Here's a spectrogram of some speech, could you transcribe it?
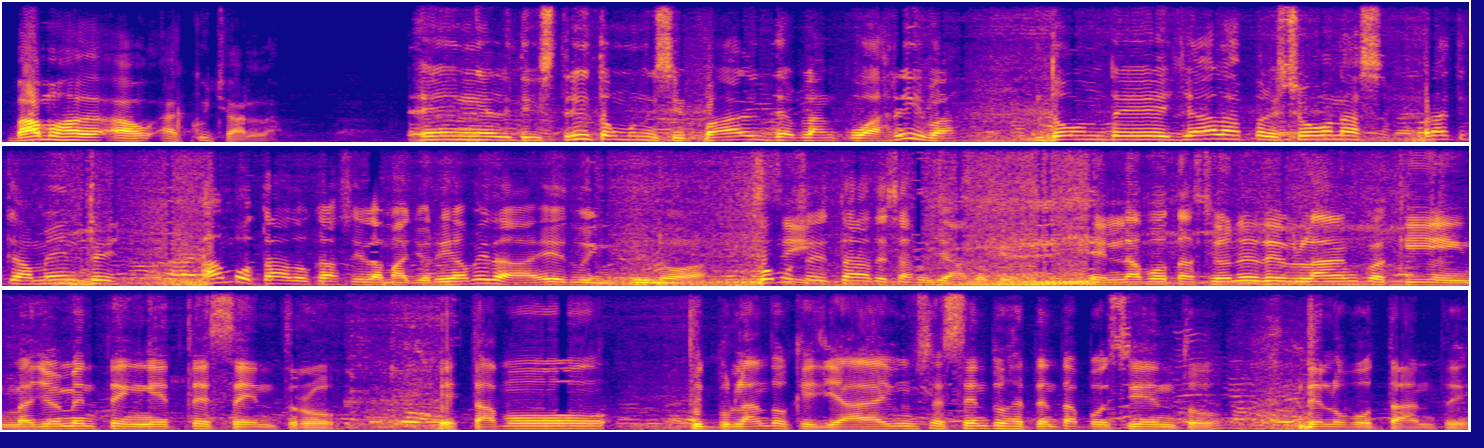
Vamos a escucharla en el distrito municipal de Blanco Arriba, donde ya las personas prácticamente han votado casi la mayoría, ¿verdad, Edwin? ¿Cómo sí. se está desarrollando aquí? En las votaciones de Blanco aquí, en, mayormente en este centro, estamos estipulando que ya hay un 60 o 70% de los votantes.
